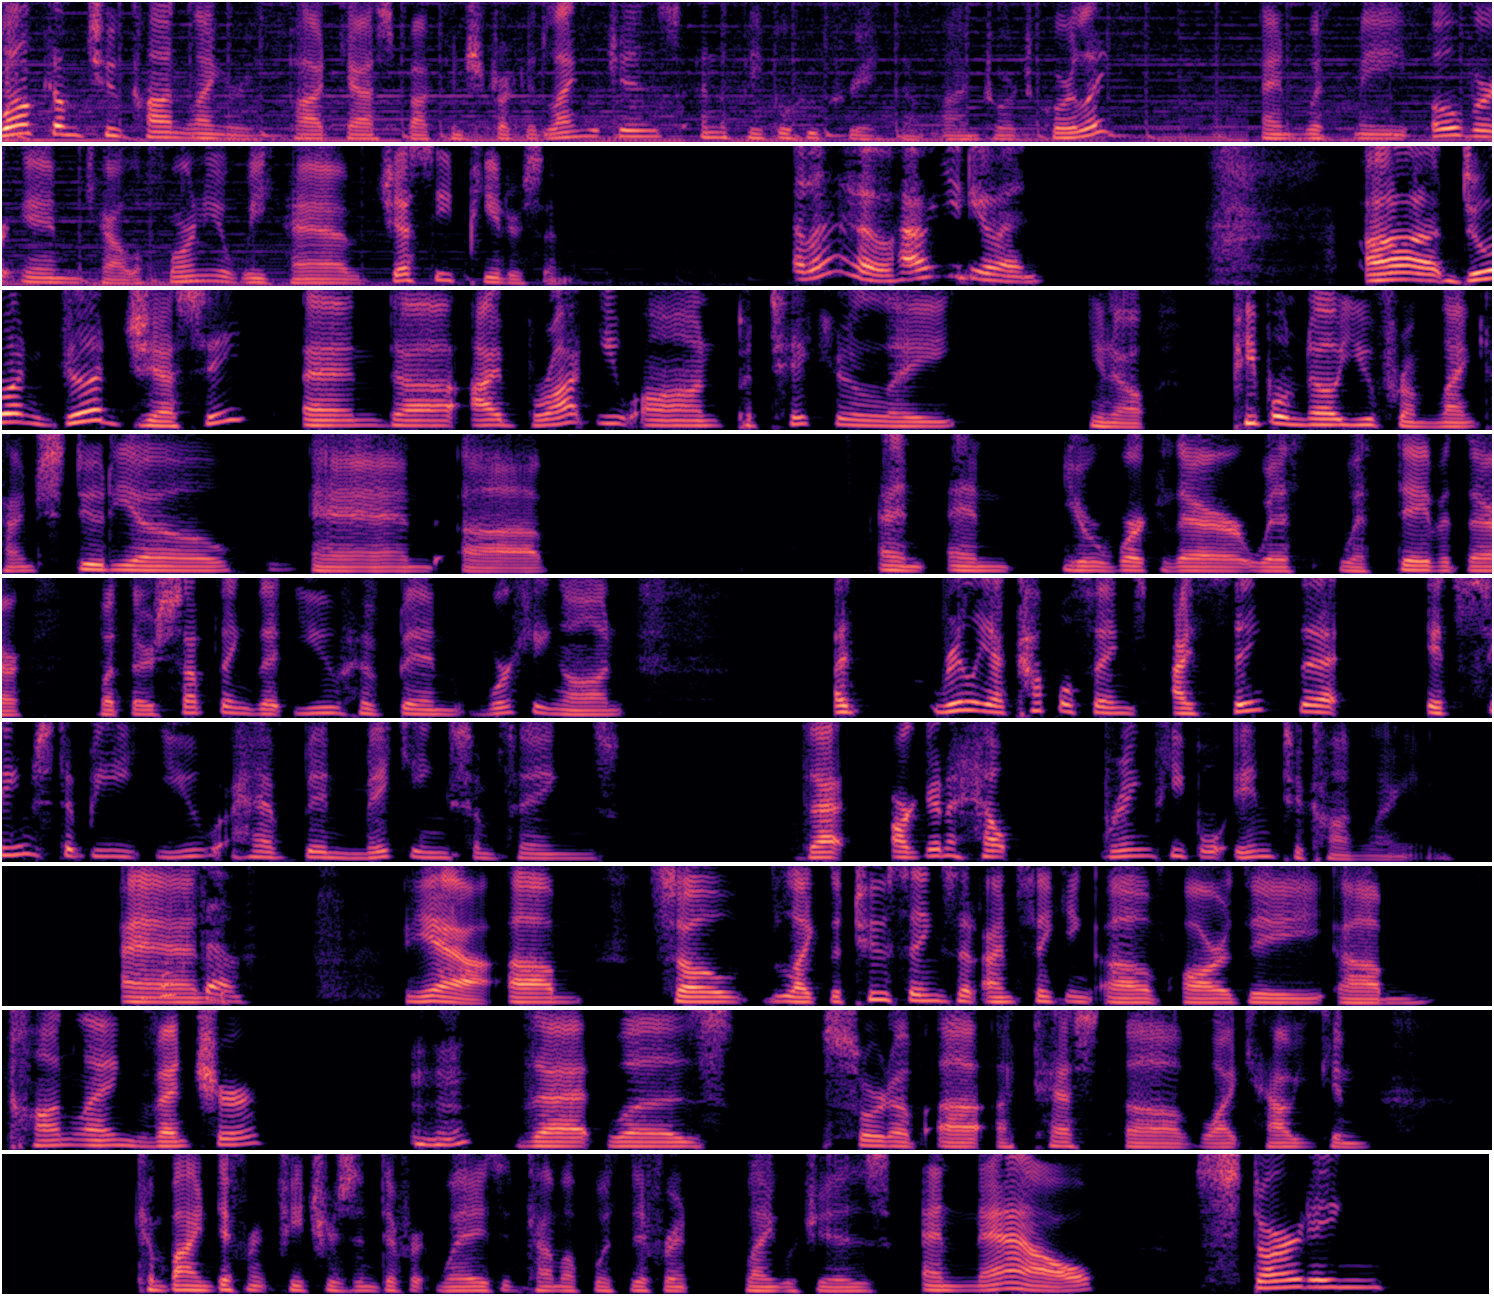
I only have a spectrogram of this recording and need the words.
Welcome to Conlangery, the podcast about constructed languages and the people who create them. I'm George Corley, and with me over in California, we have Jessie Peterson. Hello, how are you doing? Uh, doing good, Jessie. And uh, I brought you on particularly, you know, people know you from Langtime Studio and uh, and and your work there with with David there, but there's something that you have been working on. A, really, a couple things. I think that it seems to be you have been making some things that are going to help bring people into conlanging. And so. yeah, um, so like the two things that I'm thinking of are the um, Conlang venture mm-hmm. that was sort of a, a test of like how you can combine different features in different ways and come up with different languages. And now, starting,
